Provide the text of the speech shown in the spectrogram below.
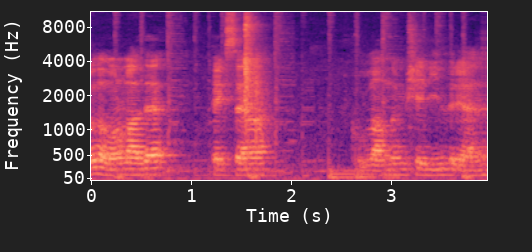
Bu da normalde pek sevmem kullandığım bir şey değildir yani.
